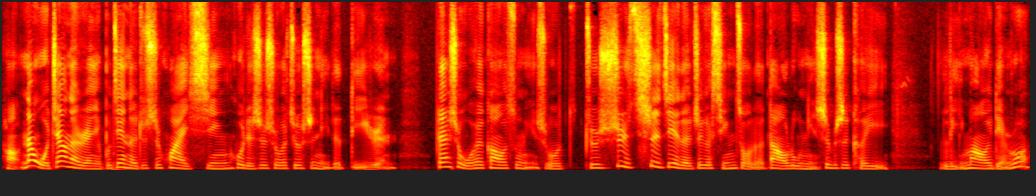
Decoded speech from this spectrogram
好，那我这样的人也不见得就是坏心，或者是说就是你的敌人。但是我会告诉你说，就是世界的这个行走的道路，你是不是可以礼貌一点？如果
